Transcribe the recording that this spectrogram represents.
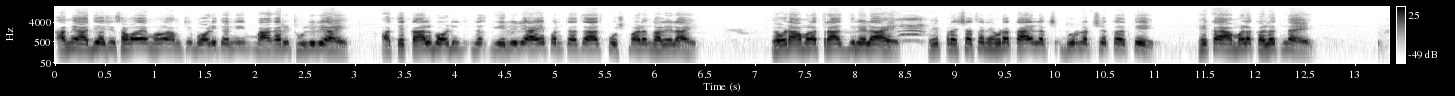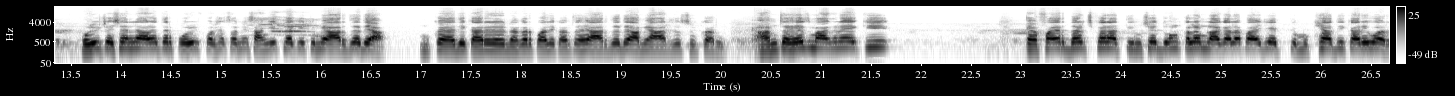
आम्ही आदिवासी समाज आहे म्हणून आमची बॉडी त्यांनी माघारी ठेवलेली आहे. ते काल बॉडी गेलेली आहे पण त्याचा आज पोस्टमार्टम झालेला आहे. एवढा आम्हाला त्रास दिलेला आहे. हे प्रशासन एवढं काय लक्ष दुर्लक्ष करते हे काय आम्हाला कळत नाही. पोलीस स्टेशनला आलं तर पोलीस प्रशासनाने सांगितलं की तुम्ही अर्ज द्या. मुख्य अधिकारी नगरपालिकांचा हे अर्ज द्या आम्ही अर्ज स्वीकारू. आमचं हेच मागणं आहे की एफ आय आर दर्ज करा. तीनशे दोन कलम लागायला पाहिजेत. ते मुख्य अधिकारीवर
